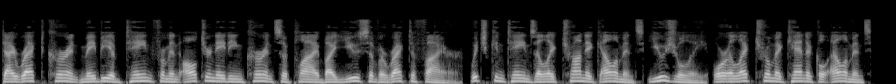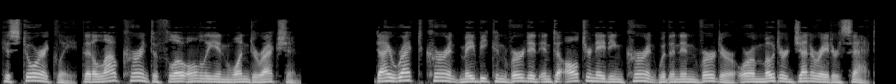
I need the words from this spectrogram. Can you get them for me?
Direct current may be obtained from an alternating current supply by use of a rectifier, which contains electronic elements usually or electromechanical elements historically that allow current to flow only in one direction. Direct current may be converted into alternating current with an inverter or a motor generator set.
